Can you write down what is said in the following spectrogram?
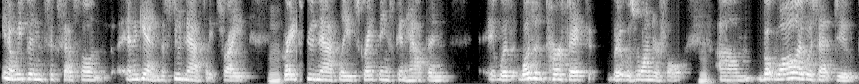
you know we've been successful. And, and again the student athletes right? Mm. great student athletes great things can happen. It was it wasn't perfect but it was wonderful. Mm. um, but while i was at duke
